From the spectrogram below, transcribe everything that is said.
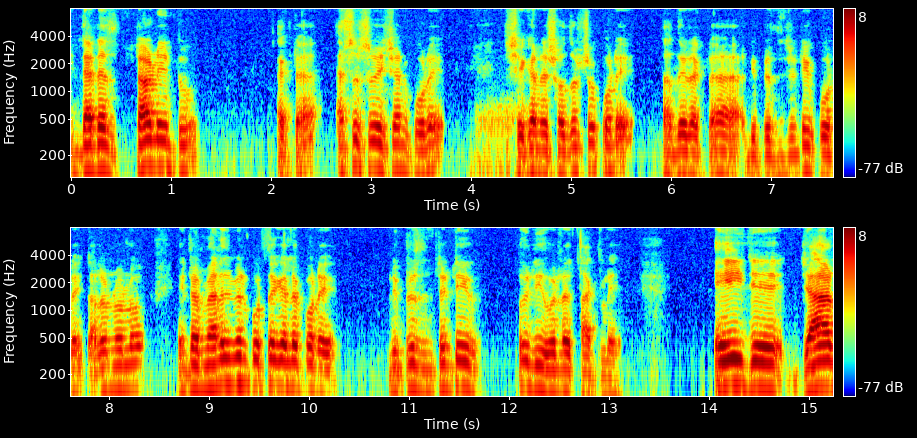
দ্যাট ইজ টার্ন ইন্টু একটা অ্যাসোসিয়েশন করে সেখানে সদস্য করে তাদের একটা রিপ্রেজেন্টেটিভ করে কারণ হলো এটা ম্যানেজমেন্ট করতে গেলে পরে রিপ্রেজেন্টেটিভ তৈরি হলে থাকলে এই যে যার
